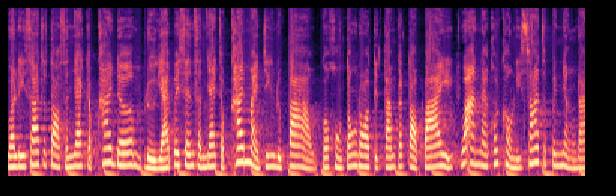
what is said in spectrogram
ว่าลิซ่าจะต่อสัญญากับค่ายเดิม หรือย้ายไปเซ็นสัญญากับค่ายใหม่จริงหรือเปล่า ก็คงต้องรอติดตามกันต่อไป ว่าอนาคตของลิซ่าจะเป็นอย่างไร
